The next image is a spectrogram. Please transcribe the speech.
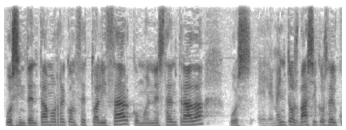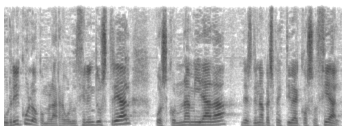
pues intentamos reconceptualizar, como en esta entrada, pues elementos básicos del currículo, como la revolución industrial, pues con una mirada desde una perspectiva ecosocial,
